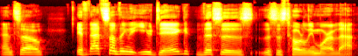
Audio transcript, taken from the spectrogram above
And so if that's something that you dig, this is this is totally more of that.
